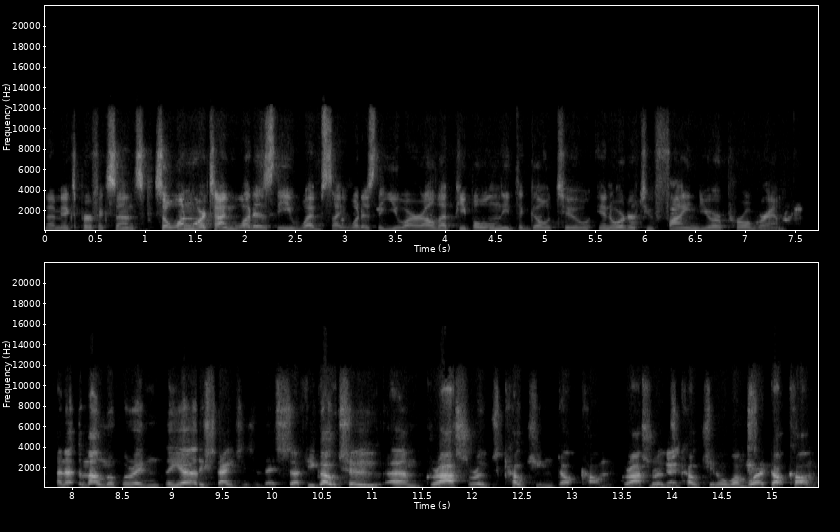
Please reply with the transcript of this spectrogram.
that makes perfect sense. So one more time, what is the website? What is the URL that people will need to go to in order to find your program? And at the moment, we're in the early stages of this. So if you go to um, grassrootscoaching.com, grassrootscoaching, okay. all one word.com,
